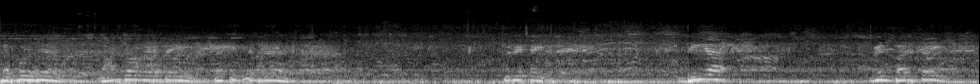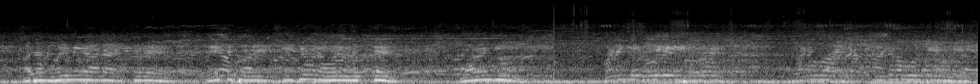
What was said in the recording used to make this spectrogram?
தற்பொழுது மூன்றாம் இடத்தை தட்டிச் சென்ற குதிரை தியா வின் பரிசை அதன் உரிமையாளர் திரு மேட்டுப்பாறை கிஷோர் அவர்களுக்கு வழங்கி வழங்கி கௌரவிப்பவர் கணவாய் கிருஷ்ணமூர்த்தி அவர்கள்.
